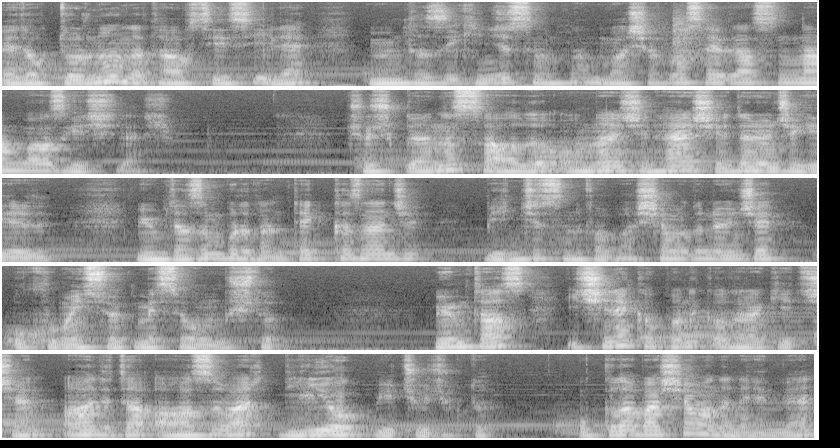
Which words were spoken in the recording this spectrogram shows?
ve doktorunun da tavsiyesiyle Mümtaz'ı ikinci sınıftan başlatma sevdasından vazgeçtiler. Çocuklarının sağlığı onlar için her şeyden önce gelirdi. Mümtaz'ın buradan tek kazancı birinci sınıfa başlamadan önce okumayı sökmesi olmuştu. Mümtaz içine kapanık olarak yetişen adeta ağzı var dili yok bir çocuktu. Okula başlamadan evvel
